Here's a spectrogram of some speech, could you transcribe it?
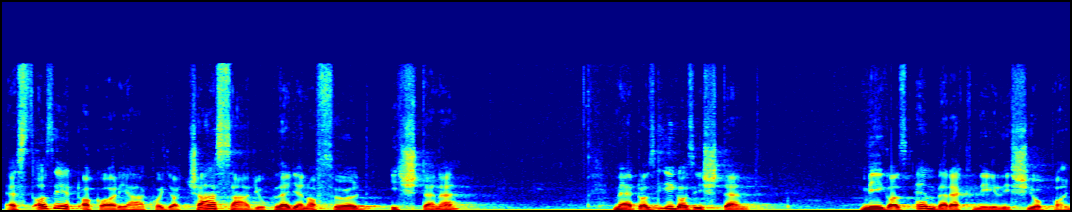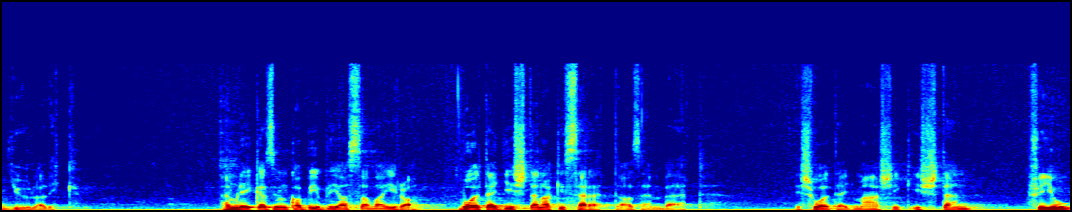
ezt azért akarják, hogy a császárjuk legyen a föld istene, mert az igaz Istent még az embereknél is jobban gyűlölik. Emlékezünk a Biblia szavaira? Volt egy Isten, aki szerette az embert. És volt egy másik Isten, fiú,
